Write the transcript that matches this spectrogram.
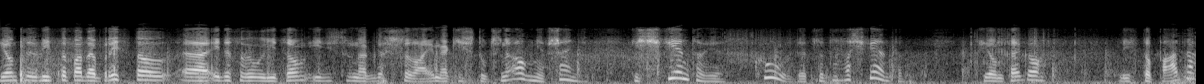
5 listopada Bristol, e, idę sobie ulicą i gdzieś tu nagle strzelają jakieś sztuczne ognie wszędzie. Jakieś święto jest. Kurde, co to za święto? 5 listopada?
